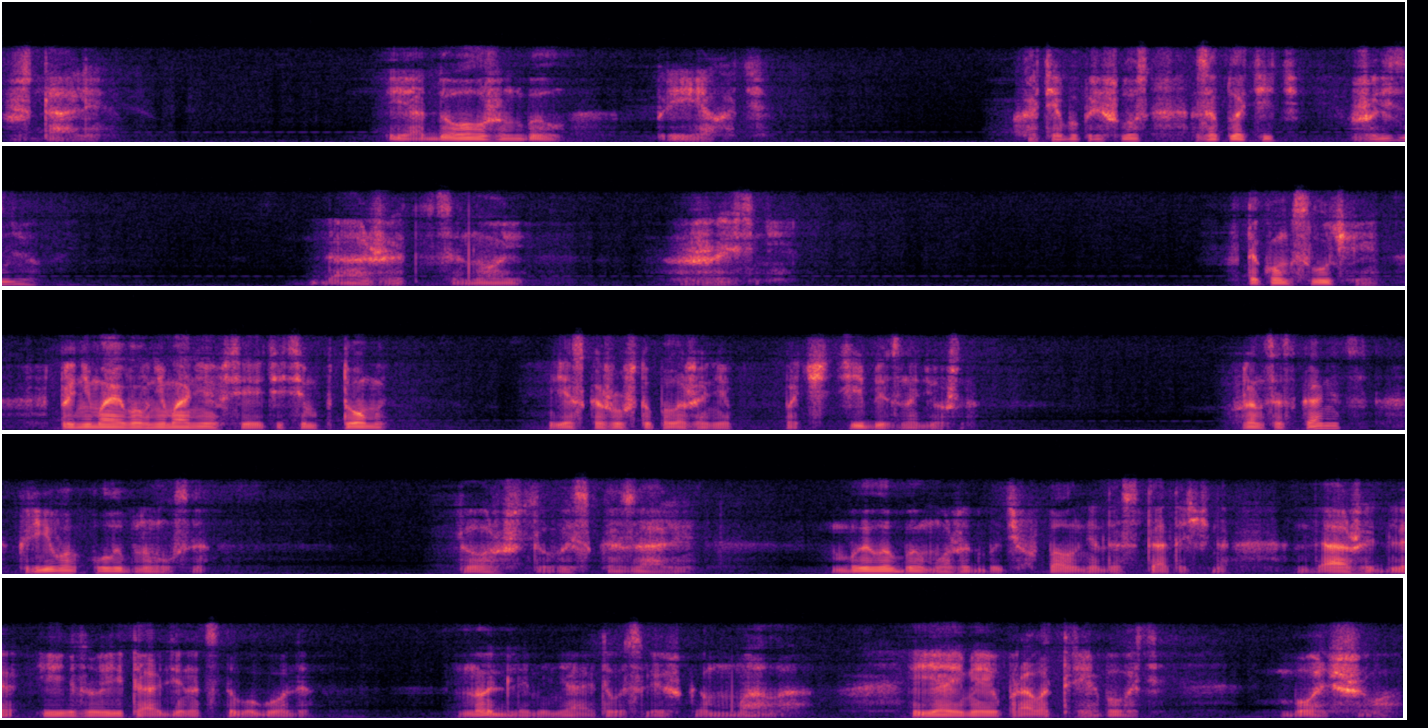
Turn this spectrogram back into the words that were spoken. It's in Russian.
ждали. Я должен был приехать. Хотя бы пришлось заплатить жизнью. Даже ценой жизни. В таком случае, принимая во внимание все эти симптомы, я скажу, что положение почти безнадежно. Францисканец криво улыбнулся. То, что вы сказали, было бы, может быть, вполне достаточно даже для иезуита одиннадцатого года. Но для меня этого слишком мало, и я имею право требовать большего.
